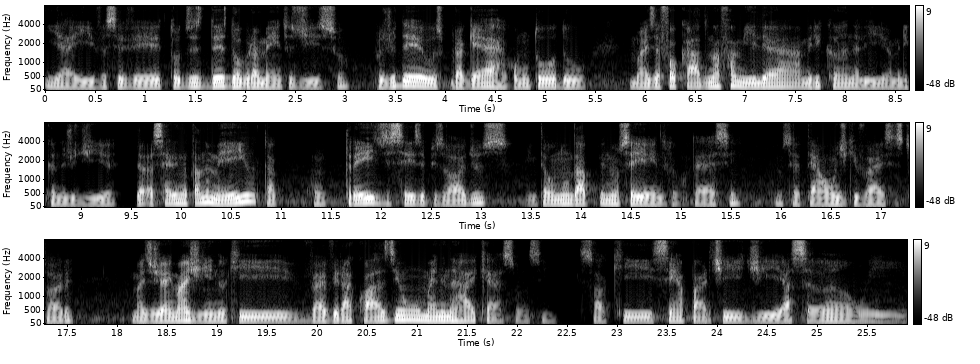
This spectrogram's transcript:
e aí você vê todos os desdobramentos disso para os judeus, para a guerra como um todo, mas é focado na família americana ali, americana judia. A série ainda está no meio, está com três de seis episódios, então não dá, não sei ainda o que acontece, não sei até onde que vai essa história, mas já imagino que vai virar quase um Man in the High Castle, assim. Só que sem a parte de ação e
